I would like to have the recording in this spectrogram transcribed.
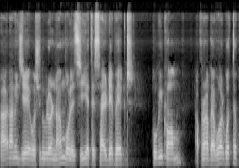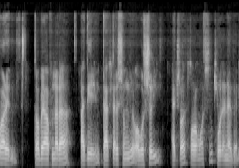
আর আমি যে ওষুধগুলোর নাম বলেছি, এতে সাইড এফেক্ট খুবই কম আপনারা ব্যবহার করতে পারেন। তবে আপনারা আগে ডাক্তারের সঙ্গে অবশ্যই একবার পরামর্শ করে নেবেন।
